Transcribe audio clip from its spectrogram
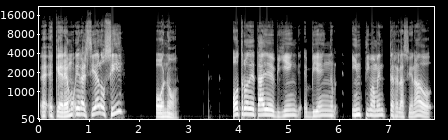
Eh, eh, ¿Queremos ir al cielo, sí o no? Otro detalle bien, bien íntimamente relacionado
